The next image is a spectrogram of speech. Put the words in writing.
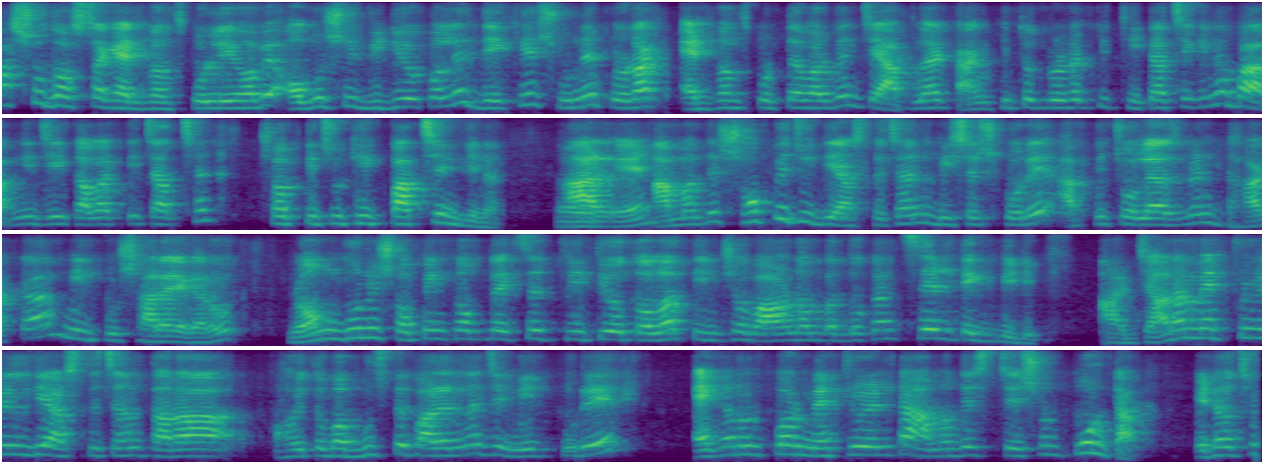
পাঁচশো দশ টাকা অ্যাডভান্স করলেই হবে। অবশ্যই ভিডিও কলে দেখে শুনে প্রোডাক্ট অ্যাডভান্স করতে পারবেন যে আপনার কাঙ্ক্ষিত প্রোডাক্টটি ঠিক আছে কিনা বা আপনি যে কালারটি চাচ্ছেন সবকিছু ঠিক পাচ্ছেন কিনা। আর আমাদের শপে যদি আসতে চান বিশেষ করে আপনি চলে আসবেন ঢাকা মিরপুর সাড়ে এগারো রংধনু শপিং কমপ্লেক্সের তৃতীয় তলা তিনশো বারো নম্বর দোকান সেলটেক বিডি আর যারা মেট্রো রেল দিয়ে আসতে চান তারা হয়তো বা বুঝতে পারেন না যে মিরপুরে এগারোর পর মেট্রো রেলটা আমাদের স্টেশন কোনটা। এটা হচ্ছে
